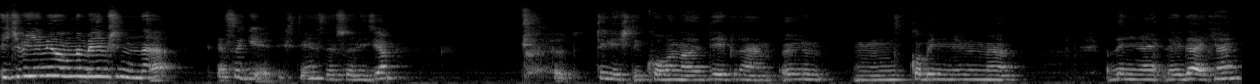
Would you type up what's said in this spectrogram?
2020 yılının benim için ne, nasıl geçtiğini size söyleyeceğim. Kötü geçti. Korona, deprem, ölüm, Kobe'nin ölümü, deneyimler derken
